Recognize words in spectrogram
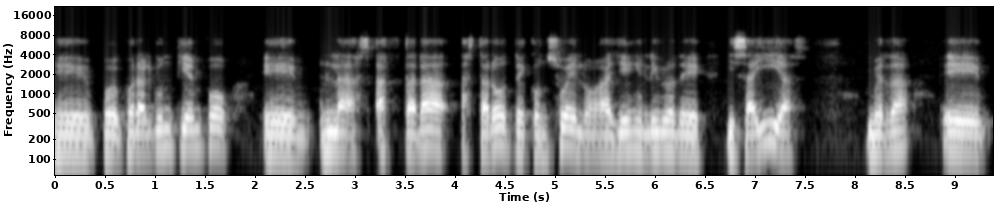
eh, por, algún tiempo eh, las Astarot de consuelo, allí en el libro de Isaías, ¿verdad? Eh,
